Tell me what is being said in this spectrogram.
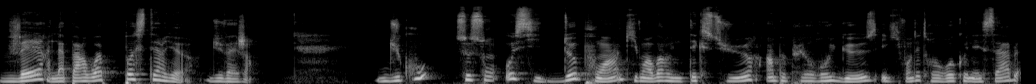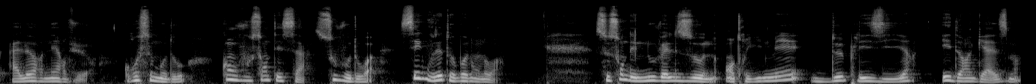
vers la paroi postérieure du vagin. Du coup, ce sont aussi deux points qui vont avoir une texture un peu plus rugueuse et qui vont être reconnaissables à leur nervure. Grosso modo, quand vous sentez ça sous vos doigts, c'est que vous êtes au bon endroit. Ce sont des nouvelles zones, entre guillemets, de plaisir et d'orgasme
